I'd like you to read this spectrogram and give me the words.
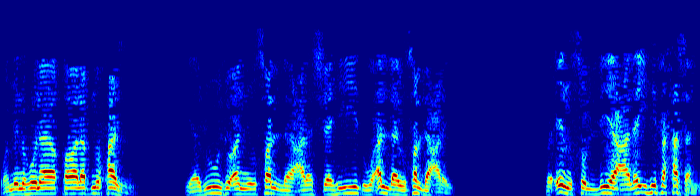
ومن هنا قال ابن حزم يجوز أن يصلى على الشهيد وألا يصلى عليه. فإن صلي عليه فحسن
